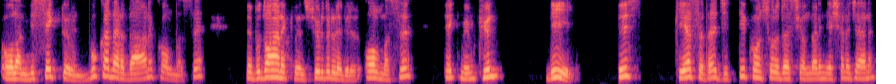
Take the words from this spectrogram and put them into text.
olan bir sektörün bu kadar dağınık olması ve bu dağınıklığın sürdürülebilir olması pek mümkün değil. Biz piyasada ciddi konsolidasyonların yaşanacağını,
